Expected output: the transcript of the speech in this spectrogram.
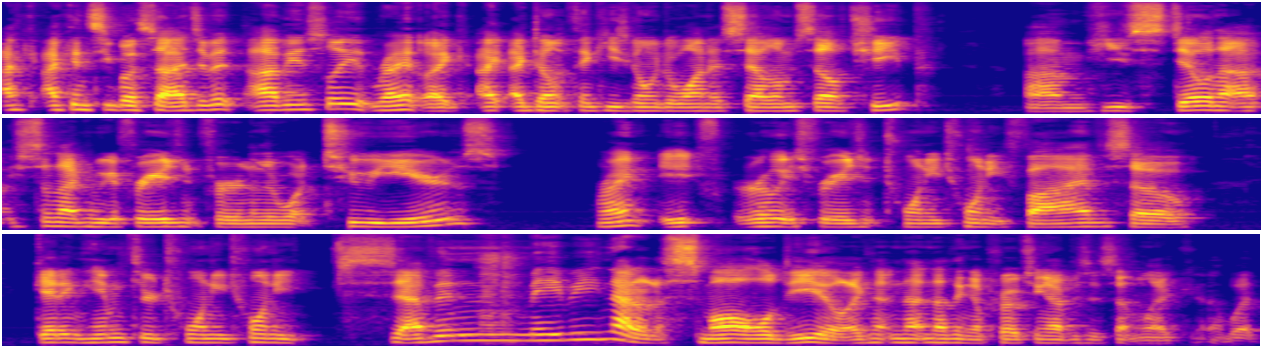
I, I can see both sides of it. Obviously, right? Like I, I don't think he's going to want to sell himself cheap. Um, he's still not he's still not going to be a free agent for another what two years, right? Eight, earliest free agent twenty twenty five. So getting him through twenty twenty seven, maybe not at a small deal, like not, not nothing approaching obviously something like uh, what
